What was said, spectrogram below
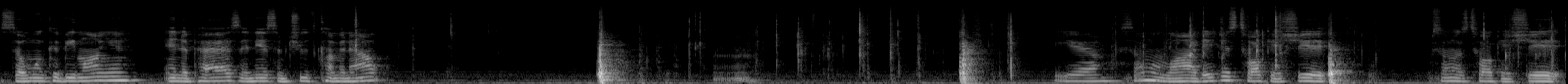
someone could be lying in the past and there's some truth coming out. Mm. Yeah, someone lied. They just talking shit. Someone's talking shit.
